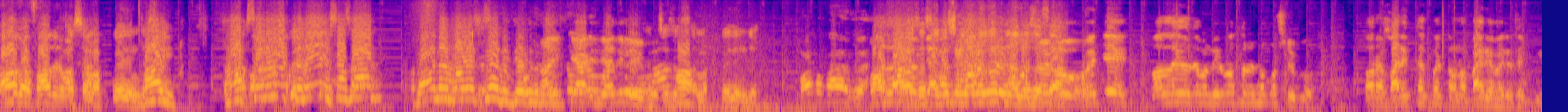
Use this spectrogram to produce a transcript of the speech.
পাও ধরে পাও ধরে চাচা মাপসা মাফ করে দিন ভাই মাফ করে রাখতে নেই চাচার ধরেন মায়ের দিয়ে দিবেন চাচা চাচা মাফ করে দিন যে কল লাগে চাচা কিছু মনে করেন না যে চাচা ওই যে কল লাগে যেমন নির্বাচনের সমস্যা হইব তোরা বাড়ি থাকবে তো না বাইরে বাইরে থাকবি।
